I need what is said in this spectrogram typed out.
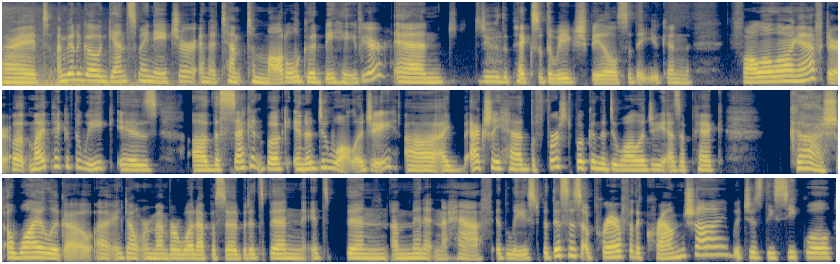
All right. I'm going to go against my nature and attempt to model good behavior and do the picks of the week spiel so that you can follow along after. But my pick of the week is uh, the second book in a duology. Uh, I actually had the first book in the duology as a pick. Gosh, a while ago. I don't remember what episode, but it's been it's been a minute and a half at least. But this is a prayer for the crown shy, which is the sequel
